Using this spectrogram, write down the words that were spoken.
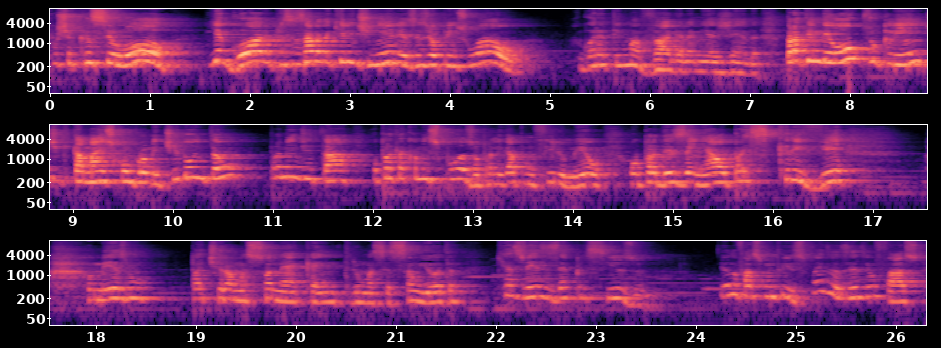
Poxa, cancelou, e agora? Eu precisava daquele dinheiro. E às vezes eu penso: Uau, Agora eu tenho uma vaga na minha agenda para atender outro cliente que está mais comprometido, ou então para meditar, ou para estar com a minha esposa, ou para ligar para um filho meu, ou para desenhar, ou para escrever, ou mesmo para tirar uma soneca entre uma sessão e outra, que às vezes é preciso. Eu não faço muito isso, mas às vezes eu faço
